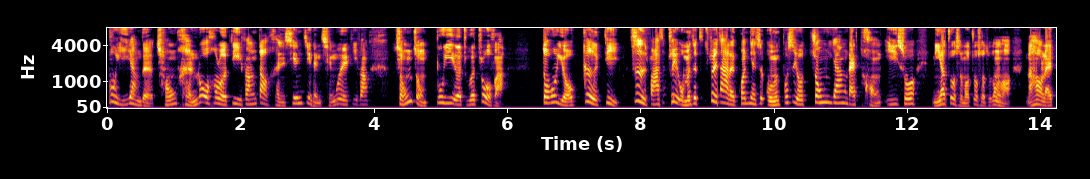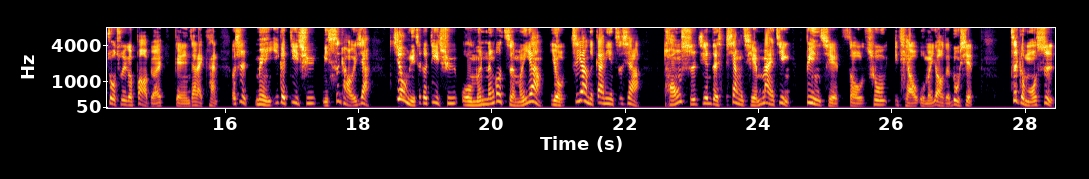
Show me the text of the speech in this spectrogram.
不一样的，从很落后的地方到很先进、很前卫的地方，种种不一而足的做法。都由各地自发，所以我们的最大的关键是我们不是由中央来统一说你要做什么做什么做什么，然后来做出一个报表来给人家来看，而是每一个地区你思考一下，就你这个地区，我们能够怎么样有这样的概念之下，同时间的向前迈进，并且走出一条我们要的路线，这个模式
